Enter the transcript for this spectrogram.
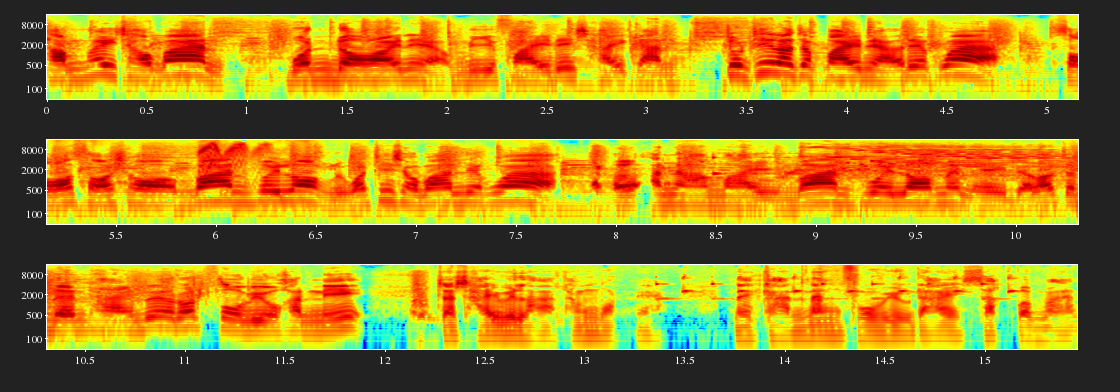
ทำให้ชาวบ้านบนดอยเนี่ยมีไฟได้ใช้กัน จุดที่เราจะไปเนี่ยเรียกว่า สสช บ้านห้วยลอก หรือว่าที่ชาวบ้านเรียกว่าเอออนามัยบ้านห้วยลอกนั่นเอง เดี๋ยวเราจะเดินทางด้วยรถโฟวิลคันนี้ จะใช้เวลาทั้งหมดเนี่ยในการนั่งโฟวิลได้สักประมาณ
